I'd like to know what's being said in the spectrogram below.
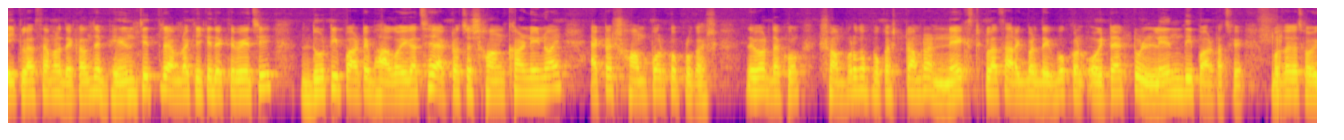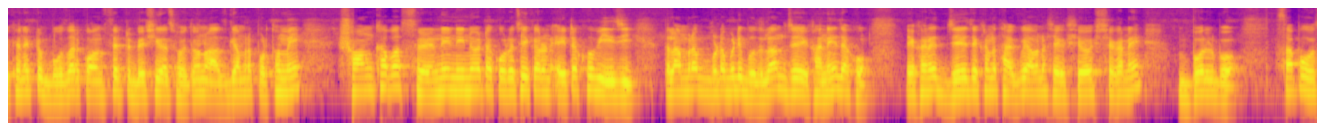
এই ক্লাসে আমরা দেখলাম যে ভেন চিত্রে আমরা কী কী দেখতে পেয়েছি? দুটি পার্টে ভাগ হয়ে গেছে, একটা হচ্ছে সংখ্যার নির্ণয়, একটা সম্পর্ক প্রকাশ। এবার দেখো, সম্পর্ক প্রকাশটা আমরা নেক্সট ক্লাসে আরেকবার দেখব, কারণ ওইটা একটু লেন্দি পার্ট আছে। বোঝা গেছে, ওইখানে একটু বোঝার কনসেপ্ট বেশি আছে, হয়তো আজকে আমরা প্রথমে সংখ্যা বা শ্রেণি নির্ণয়টা করেছি, কারণ এইটা খুবই ইজি তাহলে আমরা মোটামুটি বুঝলাম যে এখানে, দেখো, এখানে যে যেখানে থাকবে, আমরা সেখানে বলব। সাপোজ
